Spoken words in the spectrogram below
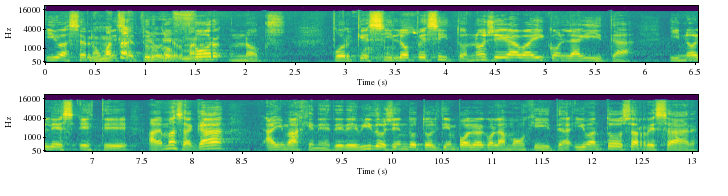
iba a ser, Nos como dice el turco, hoy. Fort Knox. Porque si Lópezito no llegaba ahí con la guita y no les... este Además acá hay imágenes de Debido yendo todo el tiempo a hablar con las monjitas. Iban todos a rezar.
